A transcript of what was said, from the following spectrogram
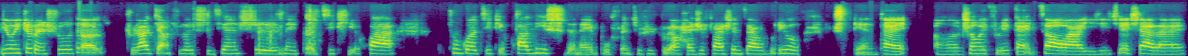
因为这本书的主要讲述的时间是那个集体化，中国集体化历史的那一部分，就是主要还是发生在五六十年代，呃，社会主义改造啊，以及接下来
